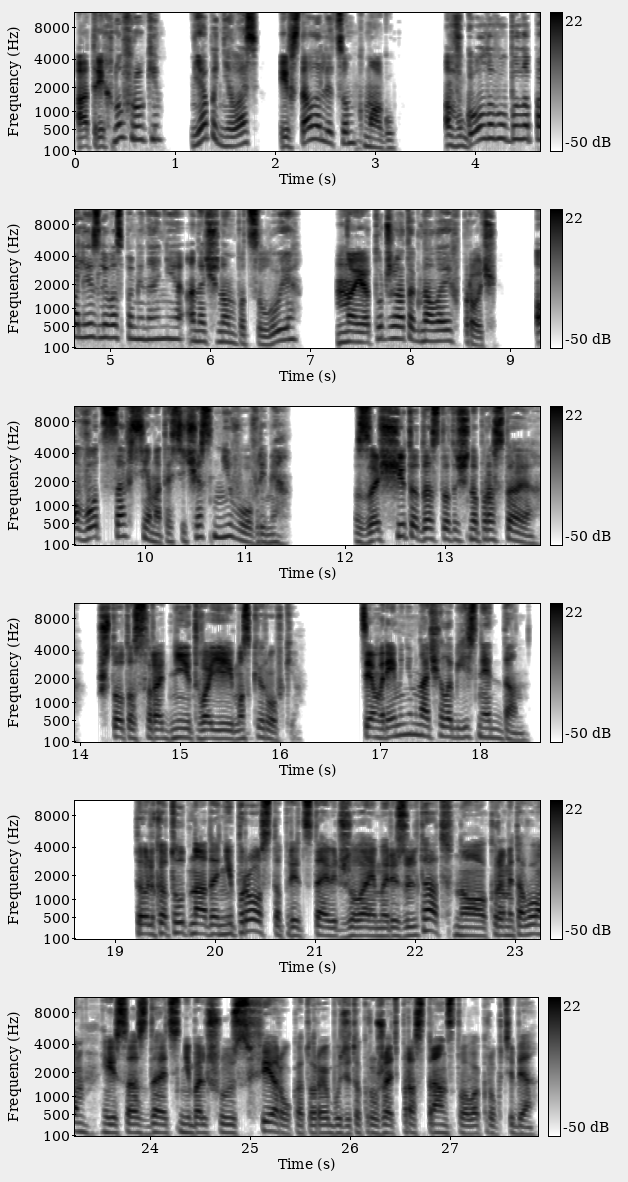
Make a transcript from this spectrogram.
Отряхнув руки, я поднялась и встала лицом к магу. В голову было полезли воспоминания о ночном поцелуе, но я тут же отогнала их прочь. Вот совсем это сейчас не вовремя. «Защита достаточно простая, что-то сродни твоей маскировки», тем временем начал объяснять Дан. «Только тут надо не просто представить желаемый результат, но, кроме того, и создать небольшую сферу, которая будет окружать пространство вокруг тебя.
